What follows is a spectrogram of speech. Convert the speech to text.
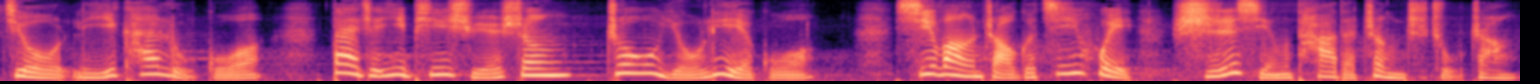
就离开鲁国，带着一批学生周游列国，希望找个机会实行他的政治主张。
